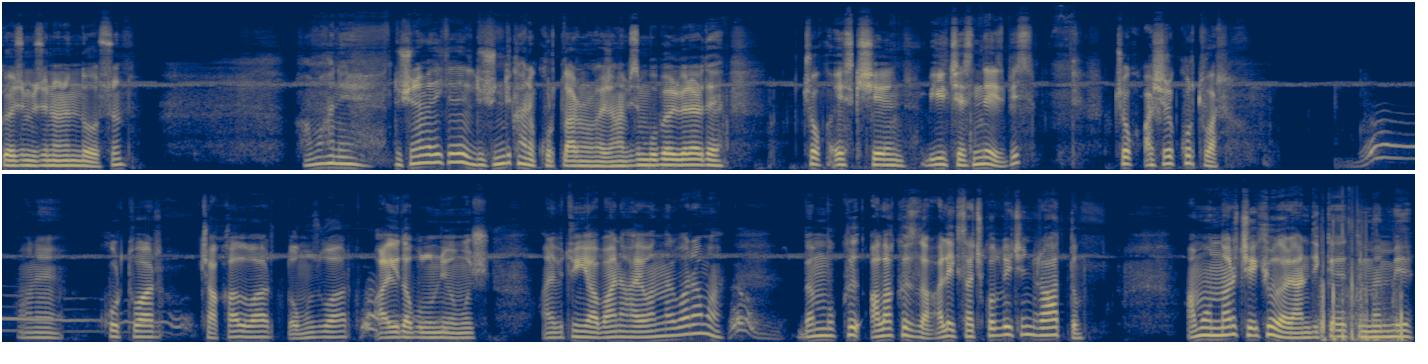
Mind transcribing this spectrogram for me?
Gözümüzün önünde olsun. Ama hani düşünemedik de değil, düşündük hani kurtların olacağını. Bizim bu bölgelerde çok Eskişehir'in bir ilçesindeyiz biz. Çok aşırı kurt var. Hani kurt var, çakal var, domuz var, ayı da bulunuyormuş. Hani bütün yabani hayvanlar var ama ben bu kız, ala kızla Alex açık olduğu için rahattım. Ama onları çekiyorlar yani dikkat ettim ben bir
